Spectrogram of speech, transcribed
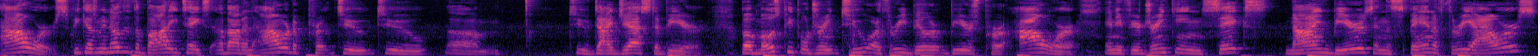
hours because we know that the body takes about an hour to to to um, to digest a beer. But most people drink two or three beer, beers per hour, and if you're drinking six, nine beers in the span of three hours,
